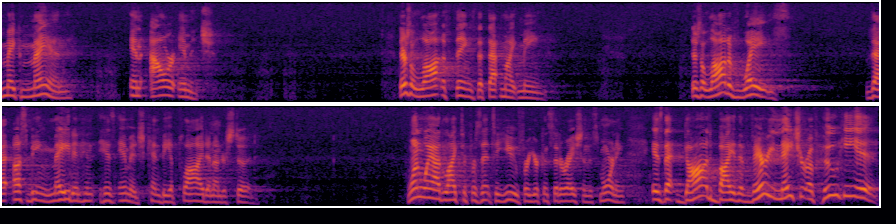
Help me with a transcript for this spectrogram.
make man in our image there's a lot of things that that might mean. There's a lot of ways that us being made in his image can be applied and understood. One way I'd like to present to you for your consideration this morning is that God, by the very nature of who he is,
